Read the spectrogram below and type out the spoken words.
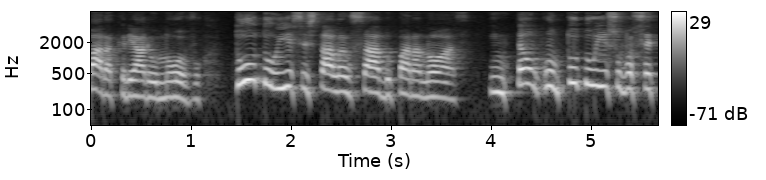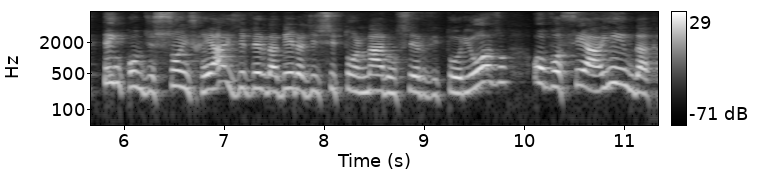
para criar o novo. Tudo isso está lançado para nós. Então, com tudo isso, você tem condições reais e verdadeiras de se tornar um ser vitorioso ou você ainda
